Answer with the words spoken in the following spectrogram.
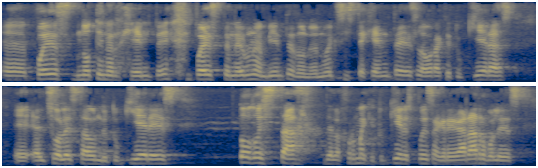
eh, puedes no tener gente, puedes tener un ambiente donde no existe gente, es la hora que tú quieras, el sol está donde tú quieres, todo está de la forma que tú quieres, puedes agregar árboles,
